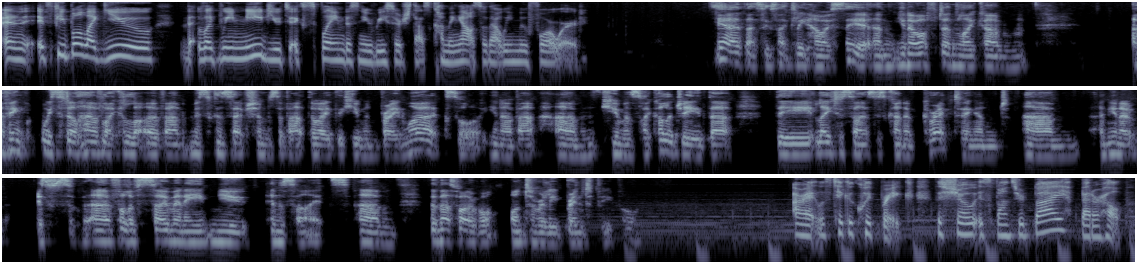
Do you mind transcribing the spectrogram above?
and it's people like you, that, like we need you to explain this new research that's coming out so that we move forward. Yeah, that's exactly how I see it. And, you know, often like, um, I think we still have like a lot of um, misconceptions about the way the human brain works, or you know about um, human psychology that the latest science is kind of correcting, and um, and you know it's uh, full of so many new insights. Um, that that's what I want, want to really bring to people. All right, let's take a quick break. The show is sponsored by BetterHelp.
